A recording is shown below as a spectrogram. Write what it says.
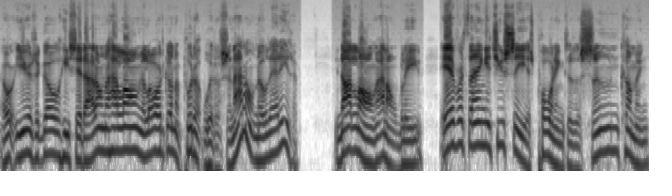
years ago, he said, I don't know how long the Lord's going to put up with us. And I don't know that either. Not long, I don't believe. Everything that you see is pointing to the soon coming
